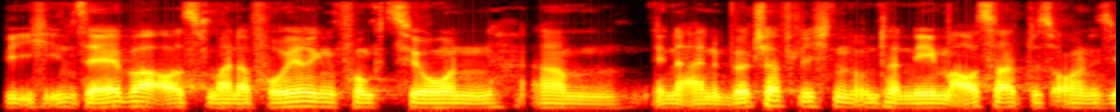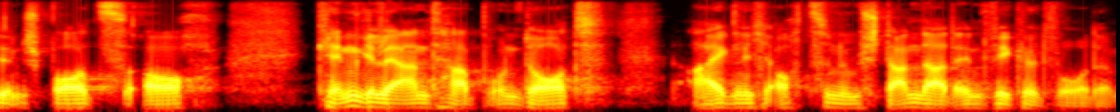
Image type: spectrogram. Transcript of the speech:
wie ich ihn selber aus meiner vorherigen Funktion ähm, in einem wirtschaftlichen Unternehmen außerhalb des organisierten Sports auch kennengelernt habe und dort eigentlich auch zu einem Standard entwickelt wurde.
